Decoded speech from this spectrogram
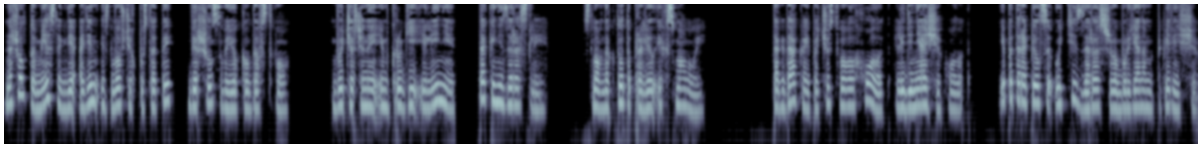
Нашел то место, где один из ловчих пустоты вершил свое колдовство. Вычерченные им круги и линии так и не заросли, словно кто-то пролил их смолой. Тогда Кай почувствовал холод, леденящий холод, и поторопился уйти с заросшего бурьяном пепелища.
